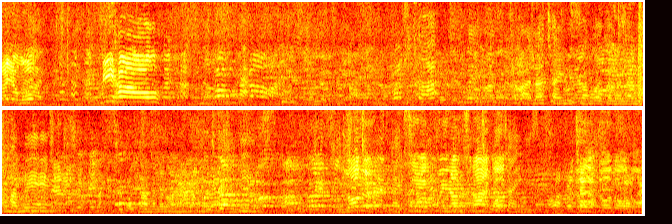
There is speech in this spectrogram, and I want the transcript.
哎呀，我你好。Hala Chinese ang wala talaga Mohamed. Pagkamala na ako Chinese. Kahit punta, akala Chinese. No, no, no.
